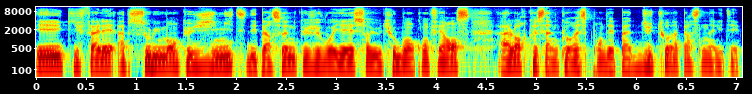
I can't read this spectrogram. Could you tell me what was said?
et qu'il fallait absolument que j'imite des personnes que je voyais sur YouTube ou en conférence, alors que ça ne correspondait pas du tout à ma personnalité.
